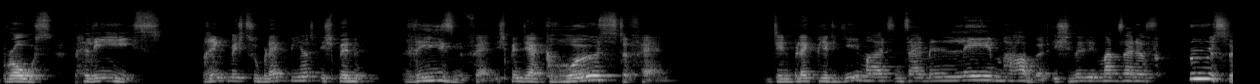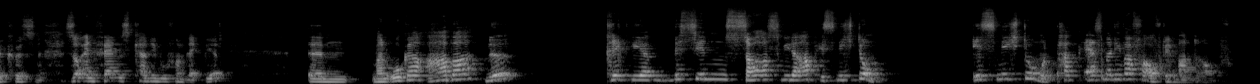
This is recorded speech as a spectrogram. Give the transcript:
Bros, please, bringt mich zu Blackbeard. Ich bin Riesenfan. Ich bin der größte Fan, den Blackbeard jemals in seinem Leben haben wird. Ich will dem Mann seine Füße küssen. So ein Fan ist Karibu von Blackbeard. Ähm, Manoga, aber, ne, kriegt wieder ein bisschen Sauce wieder ab, ist nicht dumm. Ist nicht dumm und packt erstmal die Waffe auf den Mann drauf.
